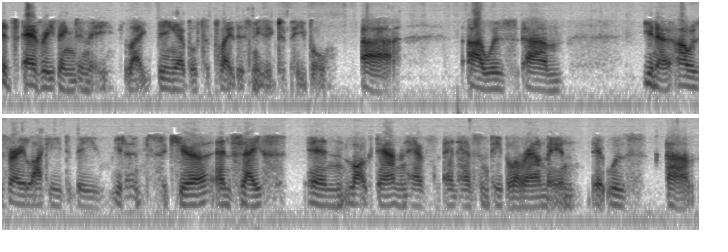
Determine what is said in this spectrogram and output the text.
It's everything to me, like being able to play this music to people. Uh, I was, um, you know, I was very lucky to be, you know, secure and safe in lockdown and have and have some people around me, and it was. Um,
